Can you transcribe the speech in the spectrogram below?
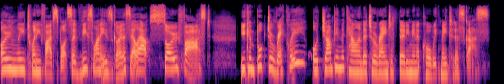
only 25 spots. So this one is going to sell out so fast. You can book directly or jump in the calendar to arrange a 30 minute call with me to discuss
